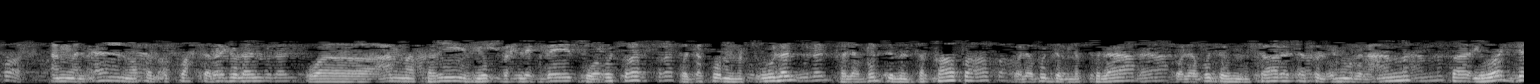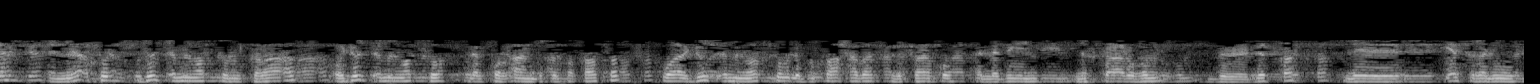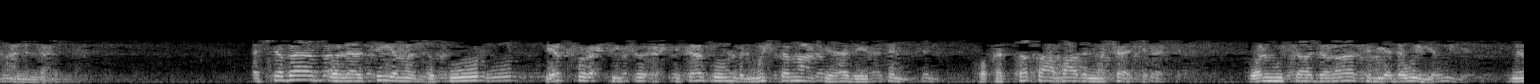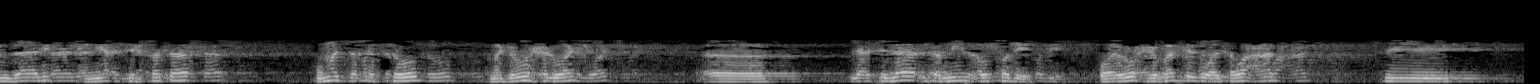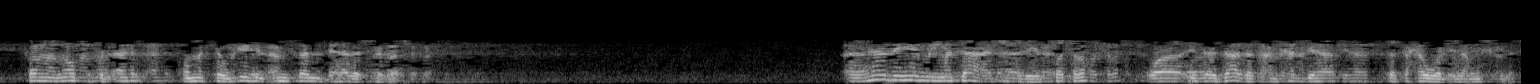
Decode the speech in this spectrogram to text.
أما الآن وقد أصبحت رجلا وعما قريب يصبح لك بيت وأسرة وتكون مسؤولا فلا بد من ثقافة ولا بد من اطلاع ولا بد من مشاركة في الأمور العامة. فيوجه انه يأخذ جزء من وقته للقراءة وجزء من وقته للقرآن بصفة خاصة. خاصة وجزء من وقته لمصاحبة رفاقه الذين نختارهم بدقة ليشغلوا عن اللعب الشباب ولا سيما الذكور يكثر احتكاكهم بالمجتمع في هذه السن وقد تقع بعض المشاكل والمشاجرات اليدوية. من ذلك أن يأتي الفتى ممزق الثوب مجروح الوجه آه لاعتداء زميل أو صديق ويروح يبدد ويتوعد في فما موقف الأهل وما التوجيه الأمثل لهذا الشباب. آه هذه من متاعب هذه الفترة وإذا زادت عن حدها تتحول إلى مشكلة.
